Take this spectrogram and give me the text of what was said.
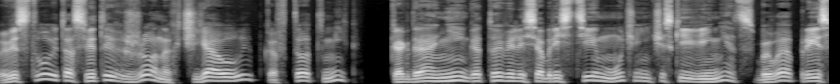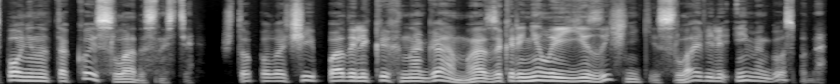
повествуют о святых женах, чья улыбка в тот миг, когда они готовились обрести мученический венец, была преисполнена такой сладостности, что палачи падали к их ногам, а закоренелые язычники славили имя Господа.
